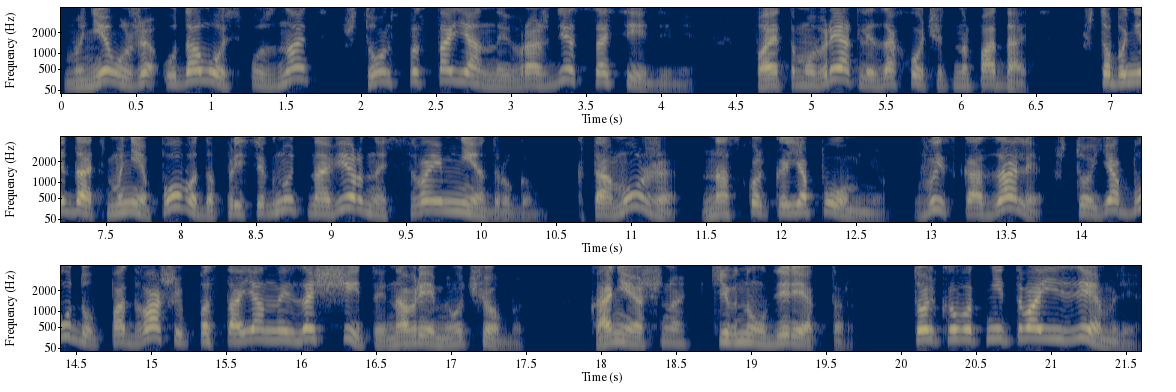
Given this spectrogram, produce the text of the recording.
Мне уже удалось узнать, что он в постоянной вражде с соседями, поэтому вряд ли захочет нападать, чтобы не дать мне повода присягнуть на верность своим недругам. К тому же, насколько я помню, вы сказали, что я буду под вашей постоянной защитой на время учебы. Конечно, кивнул директор. Только вот не твои земли.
